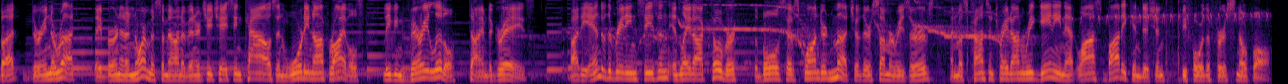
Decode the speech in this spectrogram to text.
But during the rut, they burn an enormous amount of energy chasing cows and warding off rivals, leaving very little time to graze. By the end of the breeding season in late October, the bulls have squandered much of their summer reserves and must concentrate on regaining that lost body condition before the first snowfall.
